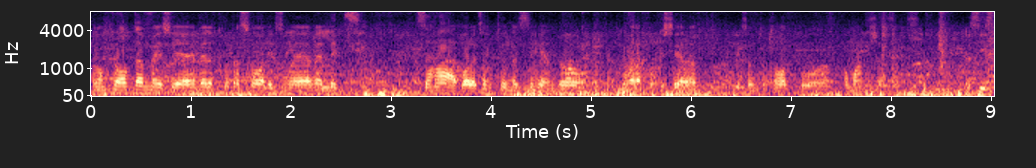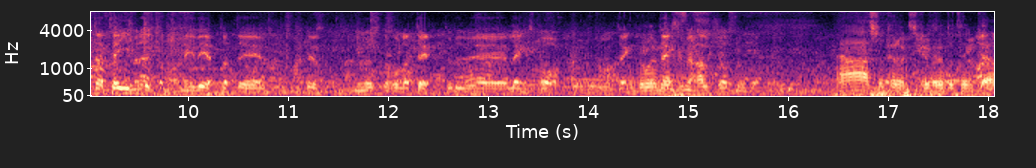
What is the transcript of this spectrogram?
när de pratar med mig så är jag väldigt korta svar liksom, och jag är väldigt så här, bara liksom tunnelseende och bara fokuserad liksom, totalt på, på matchen. Så De sista tio minuterna, ni vet att det, det, ni måste hålla tätt och du är längst bak och är det tänker mest- med halvklar snubbar. Ja, så kan jag inte springa runt och tänka.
